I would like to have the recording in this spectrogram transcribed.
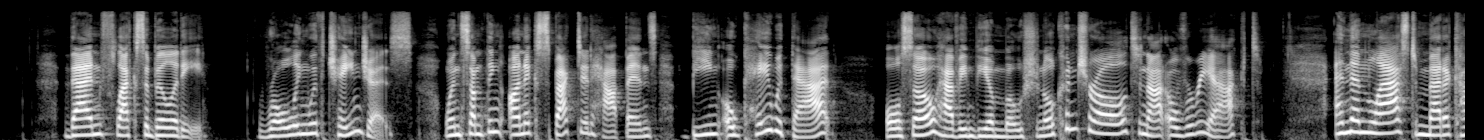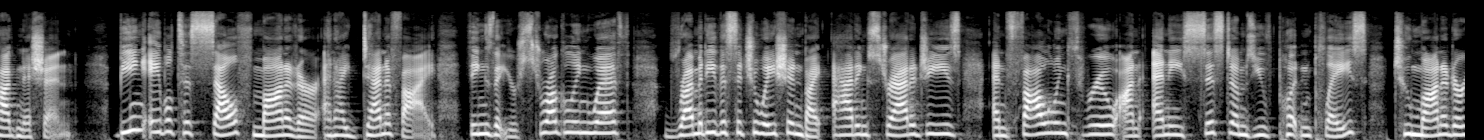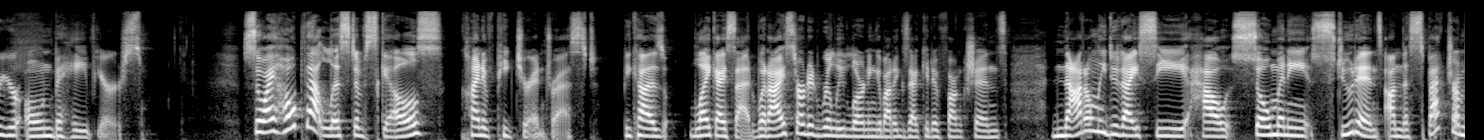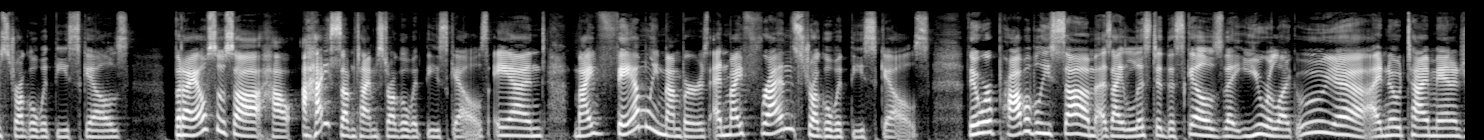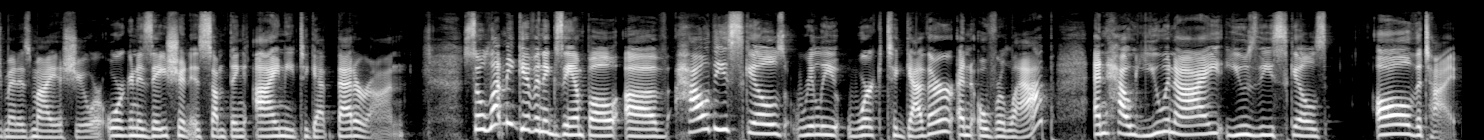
Then, flexibility, rolling with changes. When something unexpected happens, being okay with that. Also, having the emotional control to not overreact. And then, last, metacognition being able to self monitor and identify things that you're struggling with, remedy the situation by adding strategies, and following through on any systems you've put in place to monitor your own behaviors. So I hope that list of skills kind of piqued your interest because, like I said, when I started really learning about executive functions, not only did I see how so many students on the spectrum struggle with these skills, but I also saw how I sometimes struggle with these skills, and my family members and my friends struggle with these skills. There were probably some, as I listed the skills, that you were like, oh, yeah, I know time management is my issue, or organization is something I need to get better on. So, let me give an example of how these skills really work together and overlap, and how you and I use these skills all the time.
